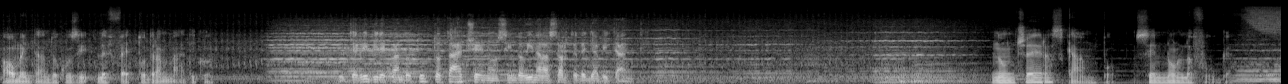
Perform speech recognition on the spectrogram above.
aumentando così l'effetto drammatico. Più terribile quando tutto tace e non si indovina la sorte degli abitanti. Non c'era scampo se non la fuga.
